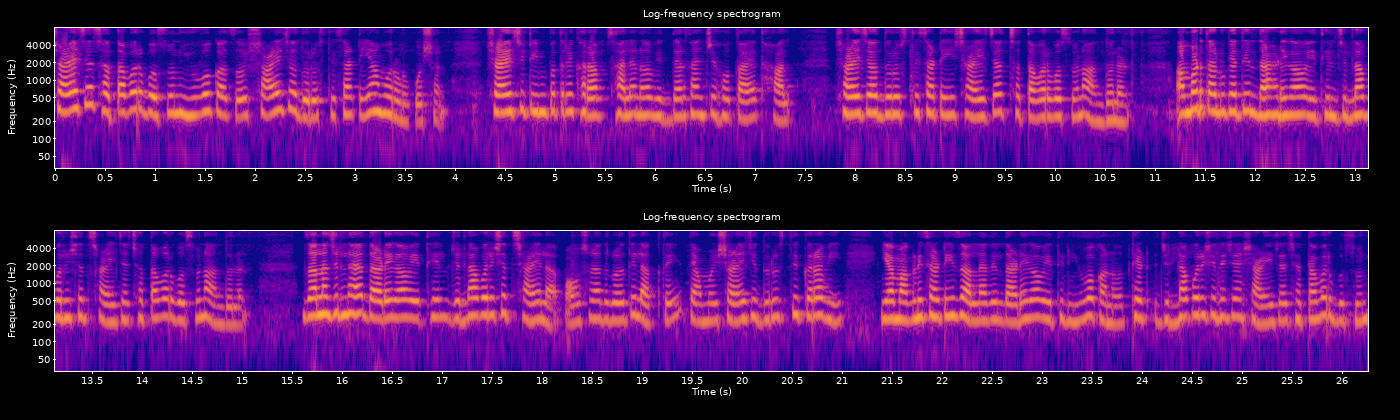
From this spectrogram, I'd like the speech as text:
शाळेच्या छतावर बसून युवकाचं शाळेच्या दुरुस्तीसाठी आमरण उपोषण. शाळेची टीनपत्रे खराब झाल्यानं विद्यार्थ्यांचे होत आहेत हाल. शाळेच्या दुरुस्तीसाठी शाळेच्या छतावर बसून आंदोलन. अंबड तालुक्यातील दाहडेगाव येथील जिल्हा परिषद शाळेच्या छतावर बसून आंदोलन. जालना जिल्ह्यात दाडेगाव येथील जिल्हा परिषद शाळेला पावसाळ्यात गळती लागते. त्यामुळे शाळेची दुरुस्ती करावी या मागणीसाठी जालन्यातील दाडेगाव येथील युवकानं थेट जिल्हा परिषदेच्या शाळेच्या छतावर बसून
